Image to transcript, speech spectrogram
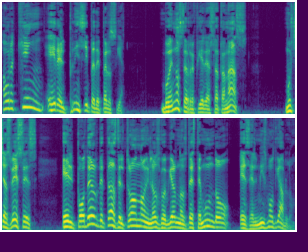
Ahora, ¿quién era el príncipe de Persia? Bueno, se refiere a Satanás. Muchas veces el poder detrás del trono en los gobiernos de este mundo es el mismo diablo.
